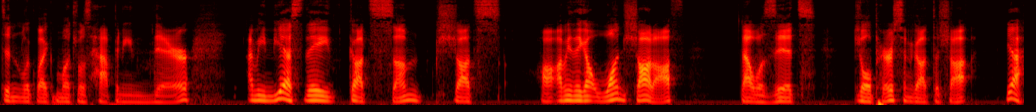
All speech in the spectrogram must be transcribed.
didn't look like much was happening there. I mean, yes, they got some shots. Uh, I mean, they got one shot off. That was it. Joel Pearson got the shot. Yeah,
